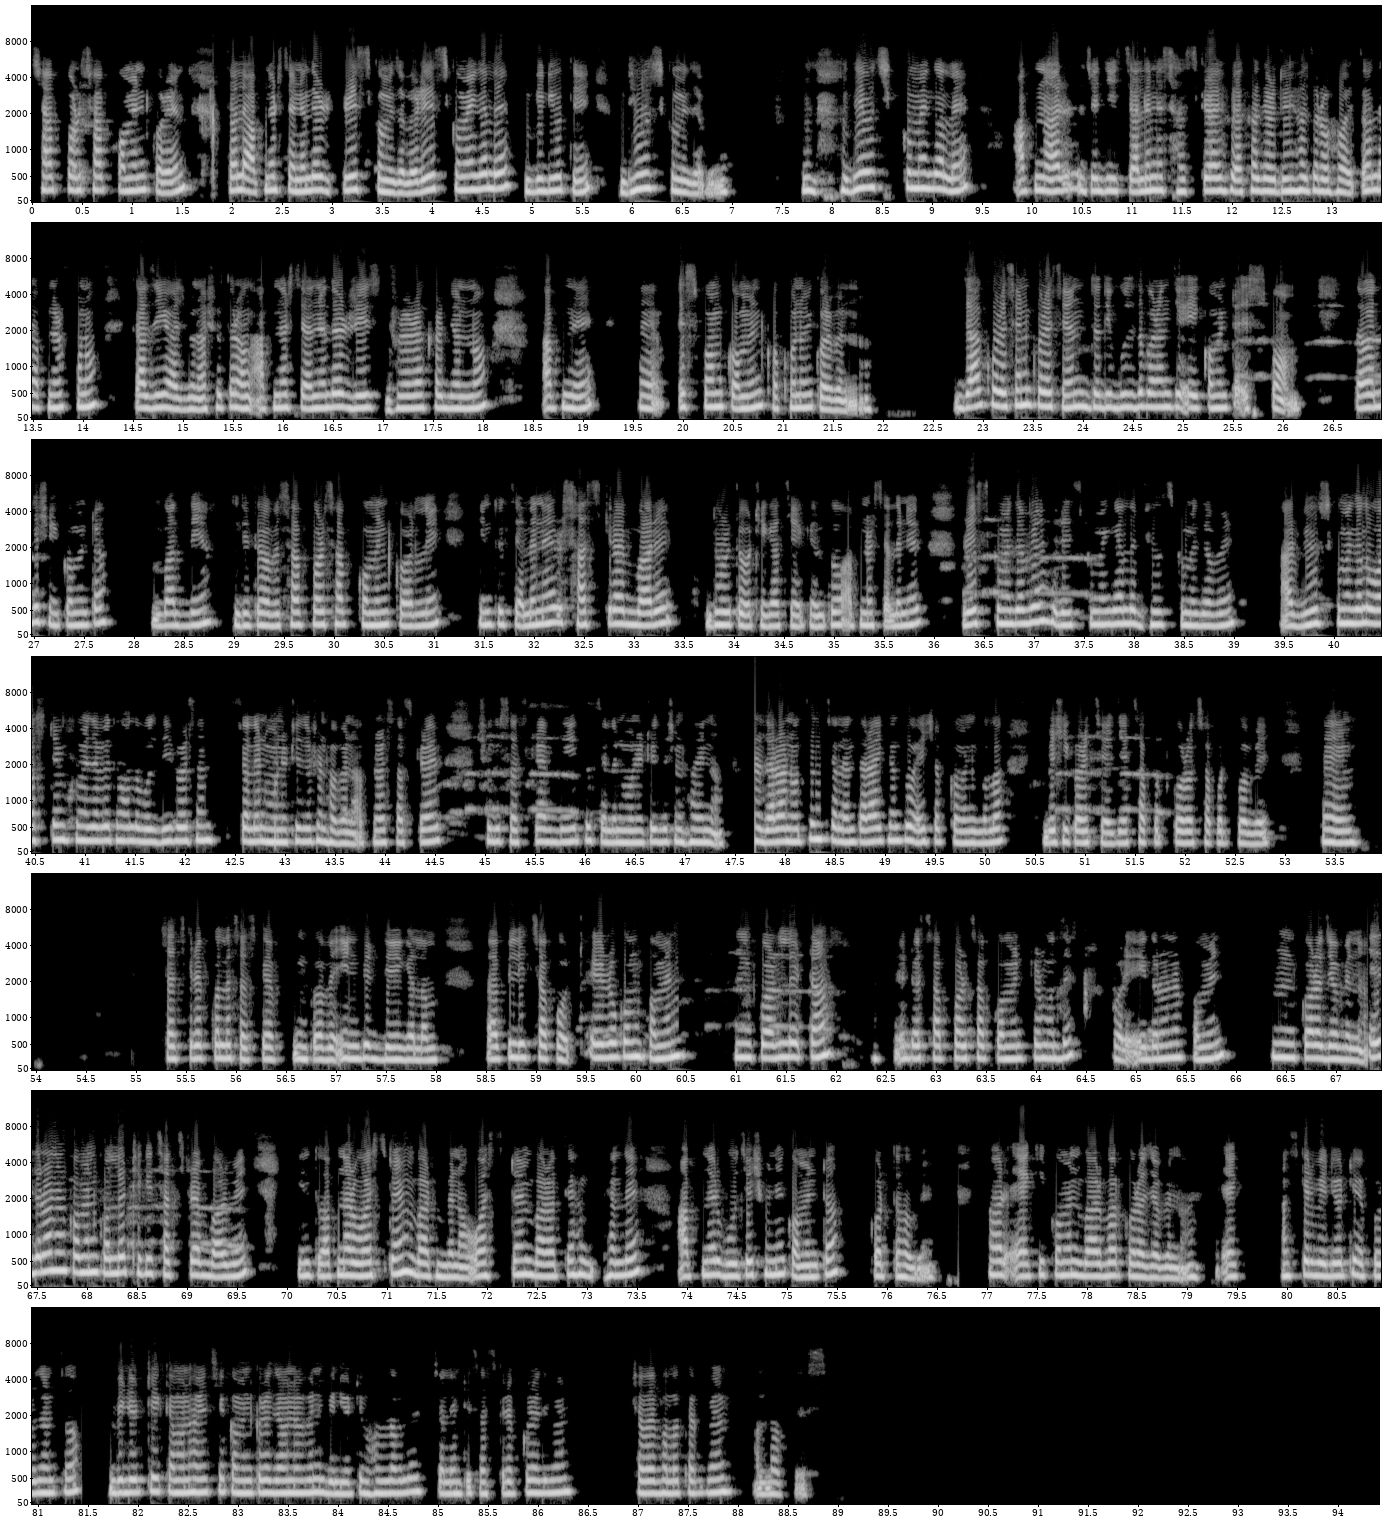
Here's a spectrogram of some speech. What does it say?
সাপ পর সাপ কমেন্ট করেন, তাহলে আপনার চ্যানেলের রিচ কমে যাবে। রিচ কমে গেলে ভিডিওতে ভিউজ কমে যাবে। ভিউজ কমে গেলে আপনার যদি চ্যানেলে সাবস্ক্রাইব এক হাজার, দুই হাজারও হয়, তাহলে আপনার কোনো কাজেই আসবে না। সুতরাং আপনার চ্যানেলের রিচ ধরে রাখার জন্য আপনি স্পম কমেন্ট কখনোই করবেন না। যা করেছেন করেছেন। যদি বুঝতে পারেন যে এই কমেন্টটা স্পম তাহলে সেই কমেন্টটা বাদ দিয়ে দিতে হবে। সাব ফর সাব কমেন্ট করলে কিন্তু চ্যানেলের সাবস্ক্রাইব বাড়ে দ্রুত, ঠিক আছে? কিন্তু আপনার চ্যানেলের রিচ কমে যাবে রিচ কমে গেলে ভিউজ কমে যাবে। আর ভিউজ কমে গেলে ওয়াচ টাইম কমে যাবে তাহলে বুঝতেই পারছেন চ্যানেল মনিটাইজেশন হবে না। আপনার সাবস্ক্রাইব শুধু সাবস্ক্রাইব দিয়েই তো চ্যানেল মনিটাইজেশন হয় না। যারা নতুন চ্যানেল তারাই কিন্তু এইসব কমেন্টগুলো বেশি করছে যে সাপোর্ট করো সাপোর্ট পাবে। হ্যাঁ সাবস্ক্রাইব করলে সাবস্ক্রাইব পাবে ইনভাইট দিয়ে গেলাম। প্লিজ সাপোর্ট এরকম কমেন্ট করলে এটা এটা সাব ফর সাব কমেন্টের মধ্যে পড়ে। এই ধরনের কমেন্ট করা যাবে না। এই ধরনের কমেন্ট করলে ঠিকই সাবস্ক্রাইব বাড়বে, কিন্তু আপনার ওয়াচ টাইম বাড়বে না। ওয়াচ টাইম বাড়াতে হলে আপনার বুঝে শুনে কমেন্টটা করতে হবে। আর একই কমেন্ট বারবার করা যাবে না। এক, আজকের ভিডিওটি এ পর্যন্ত। ভিডিওটি কেমন হয়েছে কমেন্ট করে জানাবেন। ভিডিওটি ভালো লাগলে চ্যানেলটি সাবস্ক্রাইব করে দেবেন। সবাই ভালো থাকবেন। আল্লাহ হাফেজ।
